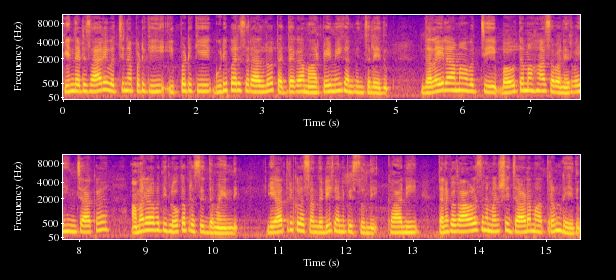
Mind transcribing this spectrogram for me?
కిందటిసారి వచ్చినప్పటికీ ఇప్పటికీ గుడి పరిసరాల్లో పెద్దగా మార్పేమీ కనిపించలేదు. దలైలామా వచ్చి బౌద్ధ మహాసభ నిర్వహించాక అమరావతి లోకప్రసిద్ధమైంది యాత్రికుల సందడి కనిపిస్తుంది. కానీ తనకు కావలసిన మనిషి జాడ మాత్రం లేదు.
